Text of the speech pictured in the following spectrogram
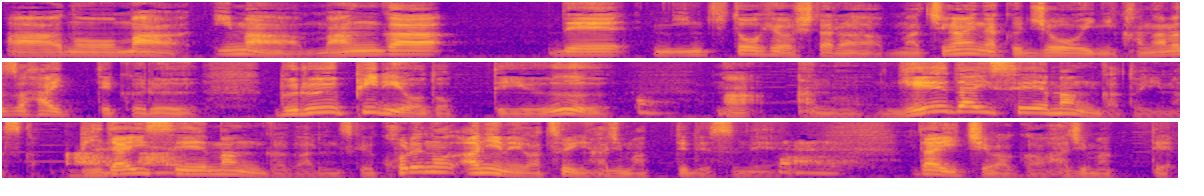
あの、まあ、今、漫画で人気投票したら間違いなく上位に必ず入ってくる、ブルーピリオドっていう、まあ、あの、芸大生漫画といいますか、美大生漫画があるんですけど、これのアニメがついに始まってですね、第1話が始まって、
